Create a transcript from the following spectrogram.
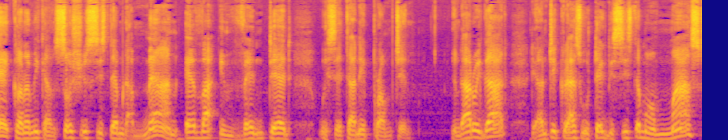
economic, and social system that man ever invented with satanic prompting. In that regard, the Antichrist will take the system of mass,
